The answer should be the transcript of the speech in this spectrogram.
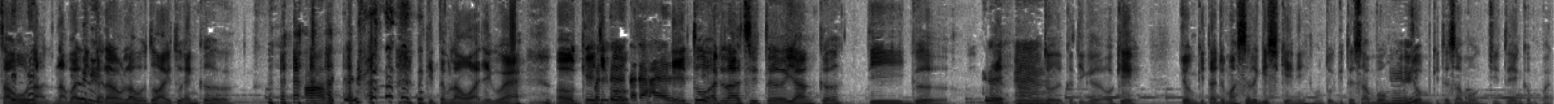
Sahur nak nak baling kat dalam laut tu ah, Itu anchor ah, Betul Kita melawak cikgu eh Okey cikgu tak ada hal. Itu adalah cerita yang ketiga Tiga, eh? ah, hmm. Betul ketiga Okey Jom kita ada masa lagi sikit ni Untuk kita sambung Hmm. Jom kita sambung cerita yang keempat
